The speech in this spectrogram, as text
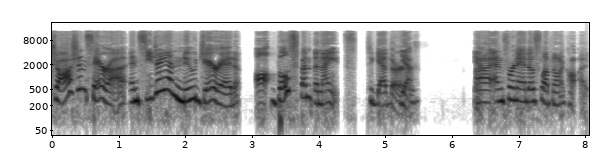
Josh and Sarah and CJ and new Jared all, both spent the nights together. Yes. Uh, and Fernando slept on a cot.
